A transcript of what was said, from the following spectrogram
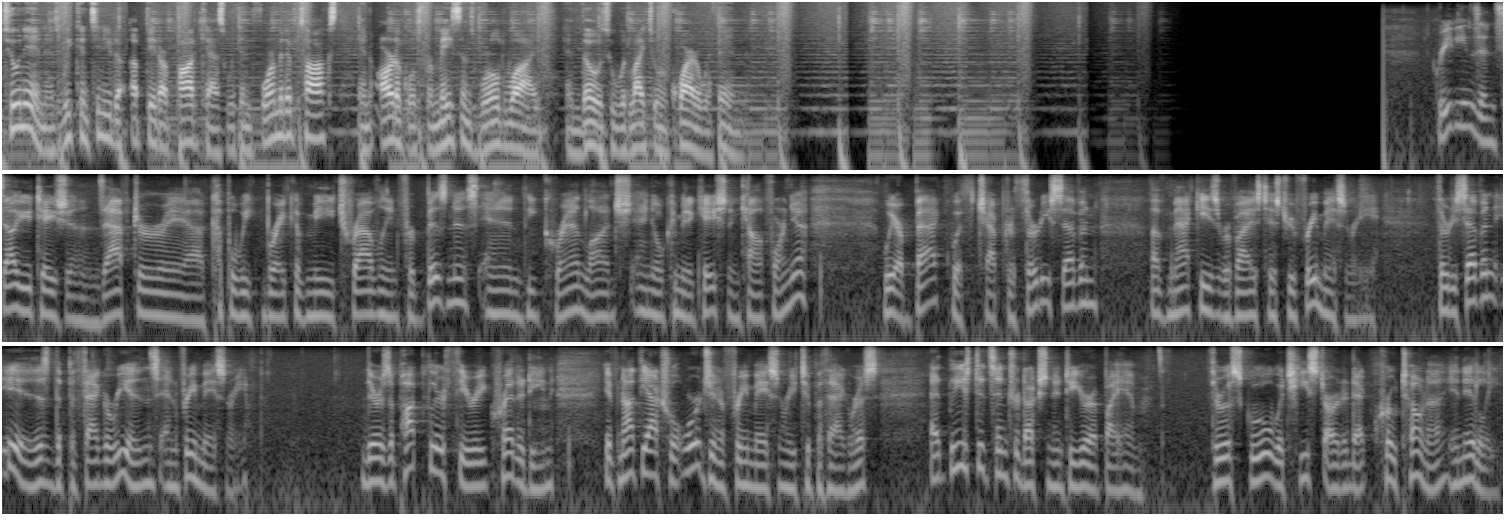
Tune in as we continue to update our podcast with informative talks and articles for Masons worldwide and those who would like to inquire within. Greetings and salutations. After a, a couple week break of me traveling for business and the Grand Lodge annual communication in California, we are back with chapter 37 of Mackey's Revised History of Freemasonry. 37 is the Pythagoreans and Freemasonry. There is a popular theory crediting, if not the actual origin of Freemasonry to Pythagoras, at least its introduction into Europe by him through a school which he started at Crotona in Italy.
